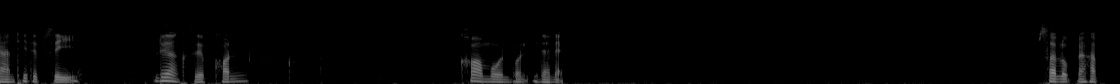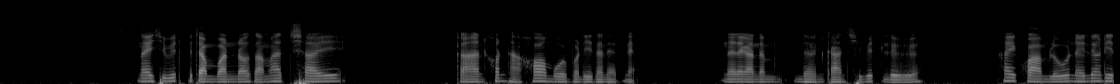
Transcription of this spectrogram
งานที่ 14 เรื่องสืบค้นข้อมูลบนอินเทอร์เน็ต สรุปนะครับ ในชีวิตประจำวันเราสามารถใช้การค้นหาข้อมูลบนอินเทอร์เน็ตเนี่ยในการดำเนินการชีวิตหรือให้ความรู้ในเรื่องที่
